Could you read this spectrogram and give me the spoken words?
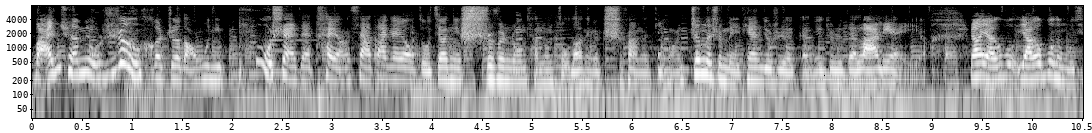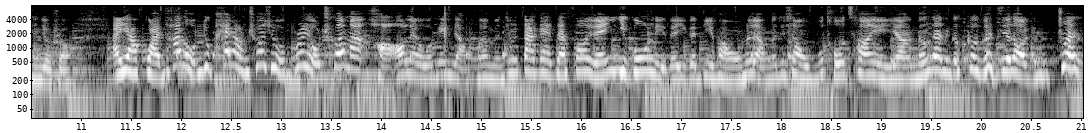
完全没有任何遮挡物，你曝晒在太阳下，大概要走将近十分钟才能走到那个吃饭的地方，真的是每天就是感觉就是在拉练一样。然后雅各布雅各布的母亲就说。哎呀，管他的，我们就开上车去。我们不是有车吗？好嘞，我跟你讲，朋友们，就是大概在方圆一公里的一个地方，我们两个就像无头苍蝇一样，能在那个各个街道里面转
